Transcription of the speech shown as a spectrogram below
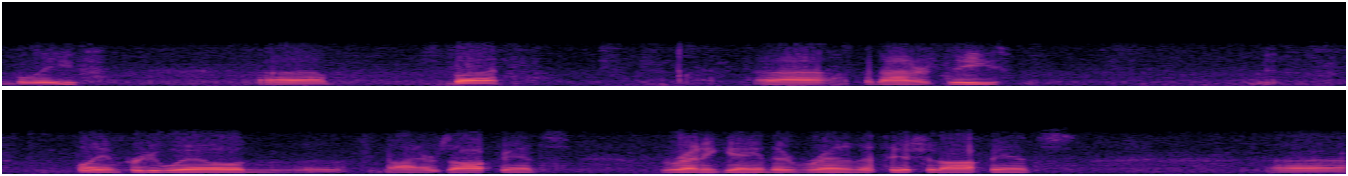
I believe. Uh, but uh, the Niners D's playing pretty well, and the Niners offense, running game, they're running efficient offense. Uh,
